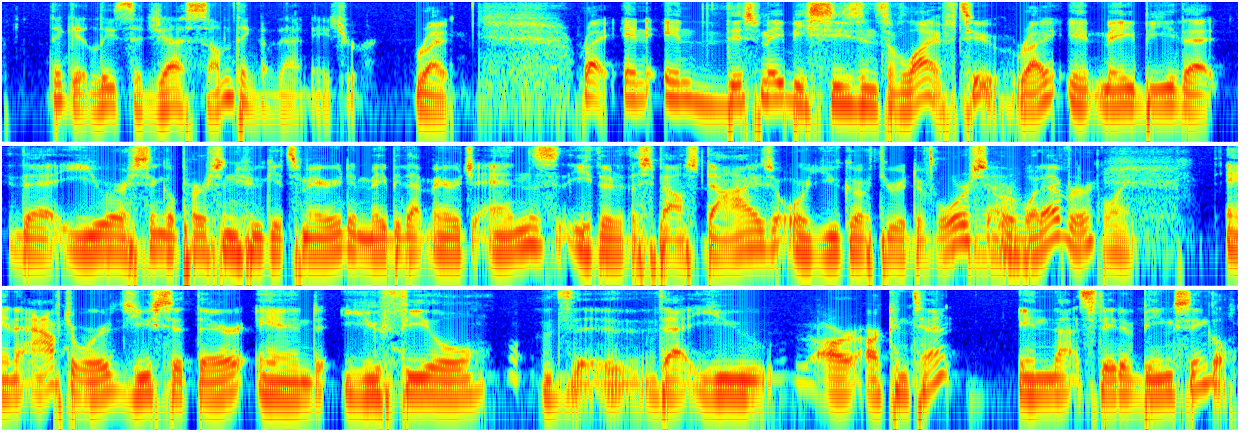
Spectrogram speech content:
I think it at least suggests something of that nature. Right, right, and and this may be seasons of life too, right? It may be that that you are a single person who gets married, and maybe that marriage ends. Either the spouse dies, or you go through a divorce, Yeah, or whatever. And afterwards, you sit there and you feel th- that you are, are content in that state of being single.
